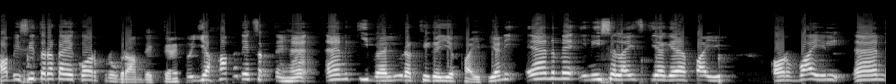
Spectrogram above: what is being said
अब इसी तरह का एक और प्रोग्राम देखते हैं। तो यहाँ पे देख सकते हैं, n की वैल्यू रखी गई है 5 यानी n में इनिशियलाइज किया गया है 5 और while n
